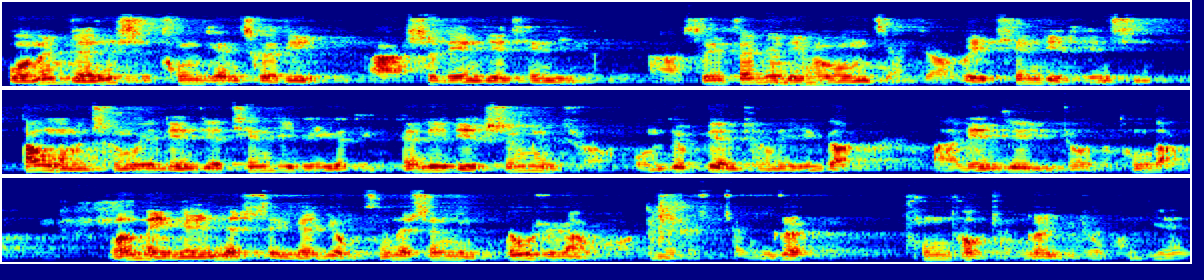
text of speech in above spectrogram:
我们人是通天彻地啊，是连接天地的啊。所以在这里面，我们讲叫为天地连心。当我们成为连接天地的一个顶天立地的生命的时候，我们就变成了一个啊连接宇宙的通道。我们每个人的这个有形的生命，都是让我们整个。通透整个宇宙空间，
